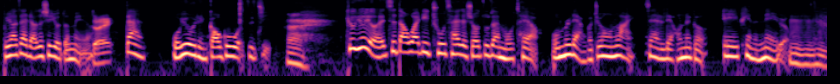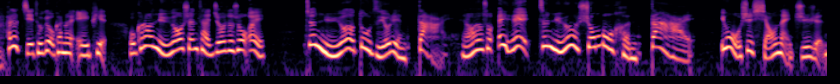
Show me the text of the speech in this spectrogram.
不要再聊这些有的没了。对，但我又有点高估我自己。唉，Q Q 有一次到外地出差的时候，住在 motel，我们两个就用 Line 在聊那个 A 片的内容。嗯嗯嗯，他就截图给我看那个 A 片，我看到女优身材之后就说：，哎，这女优的肚子有点大，哎，然后就说：，哎哎，这女优的胸部很大，哎。”因为我是小奶之人，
